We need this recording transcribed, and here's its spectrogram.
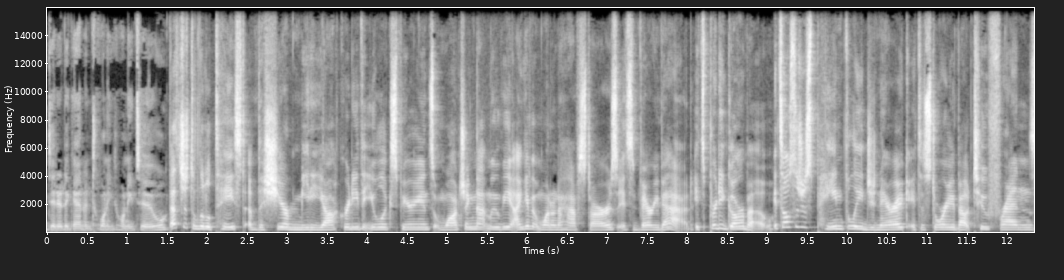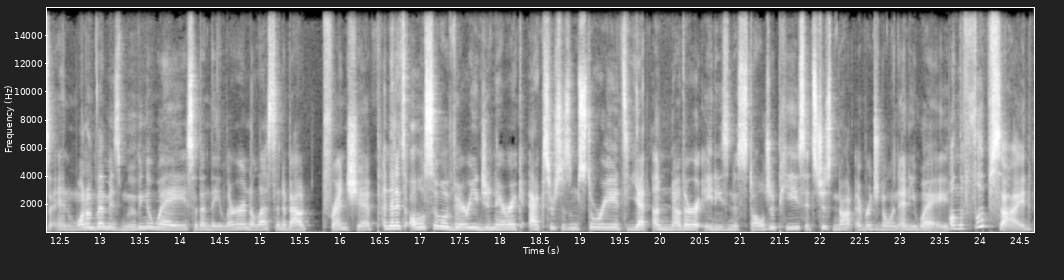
did it again in 2022. That's just a little taste of the sheer mediocrity that you will experience watching that movie. I give it one and a half stars. It's very bad. It's pretty garbo. It's also just painfully generic. It's a story about two friends, and one of them is moving away, so then they learn a lesson about friendship. And then it's also a very generic exorcism story. It's yet another 80s nostalgia piece. It's just not original in any way. On the flip side,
